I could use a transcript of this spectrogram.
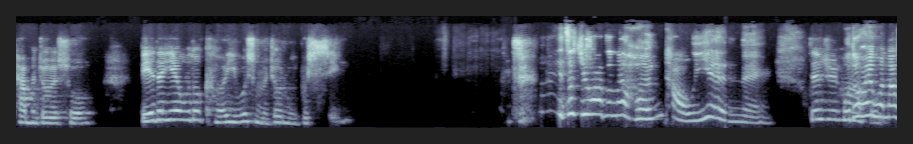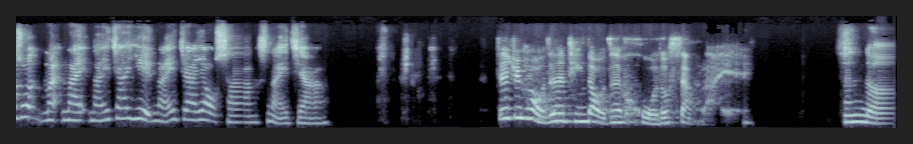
他们就会说，别的业务都可以，为什么就你不行？这这句话真的很讨厌呢。这句话我都会问他说，哪哪哪一家业哪一家药商是哪一家？这句话我真的听到，我真的火都上来哎！真的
